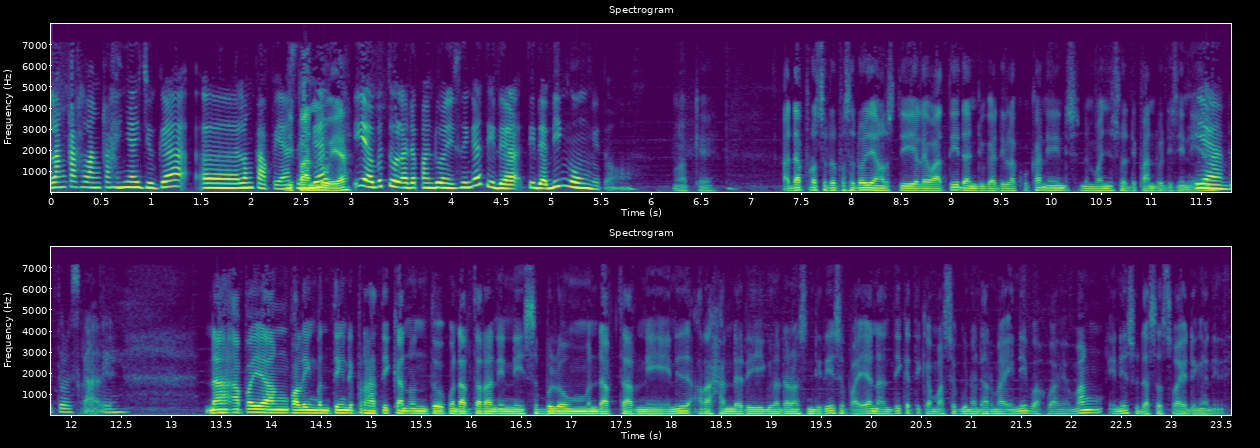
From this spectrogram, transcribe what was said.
langkah-langkahnya juga eh, lengkap ya Dipandu ya? iya betul ada panduannya sehingga tidak tidak bingung gitu Oke. Ada prosedur-prosedur yang harus dilewati dan juga dilakukan ini semuanya sudah dipandu di sini iya ya. betul sekali Nah, apa yang paling penting diperhatikan untuk pendaftaran ini sebelum mendaftar nih? Ini arahan dari Gunadarma sendiri supaya nanti ketika masuk Gunadarma ini bahwa memang ini sudah sesuai dengan ini.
